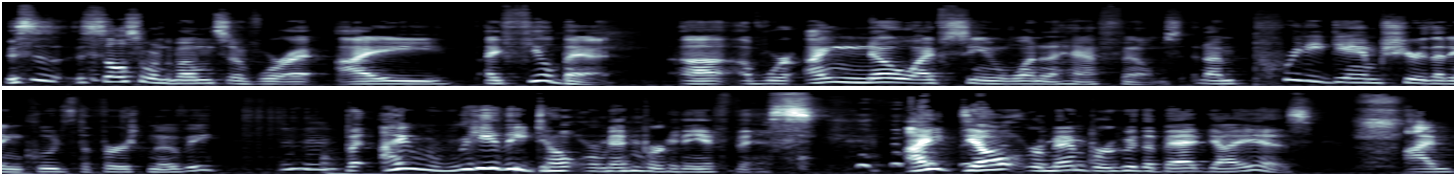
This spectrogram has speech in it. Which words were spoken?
This is this is also one of the moments of where I I, I feel bad. Uh, of where I know I've seen one and a half films, and I'm pretty damn sure that includes the first movie. But I really don't remember any of this. I don't remember who the bad guy is. I'm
